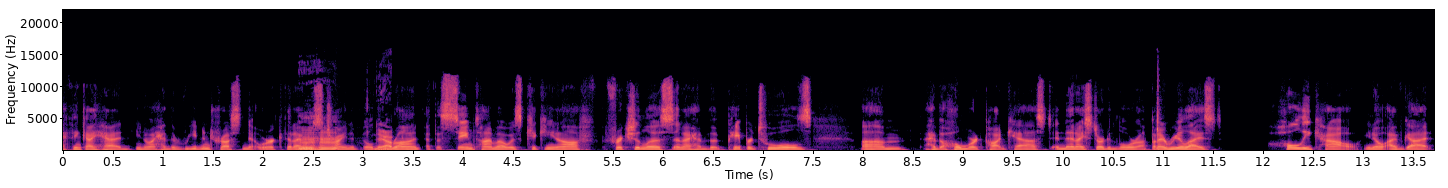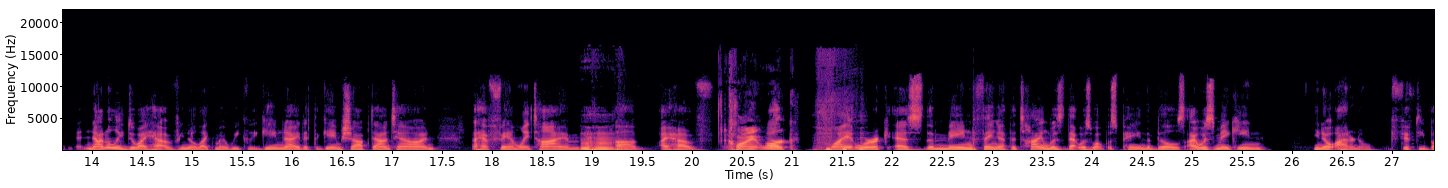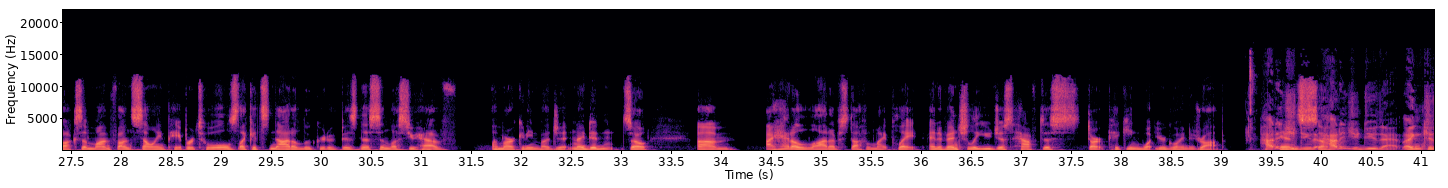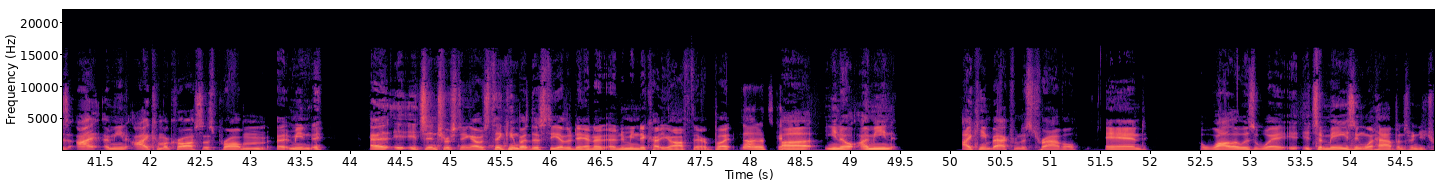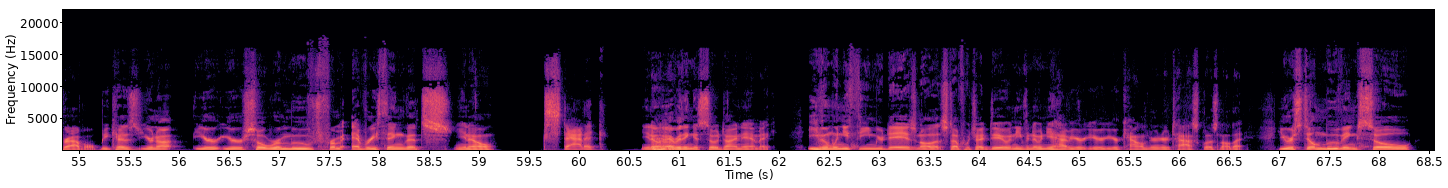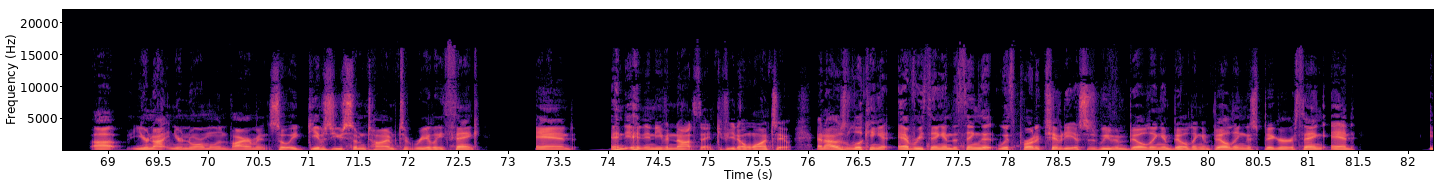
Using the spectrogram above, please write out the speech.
I think I had, you know, I had the Read and Trust network that I was Mhm. trying to build Yep. and run. At the same time, I was kicking off Frictionless and I had the paper tools. Um, I had the homework podcast. And then I started up. But I realized, holy cow, you know, I've got, not only do I have, you know, like my weekly game night at the game shop downtown, I have family time. Mhm. Um, I have Client work. client work as the main thing at the time was that was what was paying the bills. I was making, you know, I don't know, 50 bucks a month on selling paper tools. Like it's not a lucrative business unless you have a marketing budget. And I didn't. So um, I had a lot of stuff on my plate. And eventually you just have to start picking what you're going to drop. How did you do so- that? How did you do that? Like, because I, I mean, I come across this problem. I mean, uh, it's interesting. I was thinking about this the other day, and I, I didn't mean to cut you off there, but No, that's good. Uh, you know, I mean, I came back from this travel, and while I was away, it's amazing what happens when you travel because you're not you're you're so removed from everything that's you know static. You know, Mhm. everything is so dynamic. Even when you theme your days and all that stuff, which I do, and even when you have your your, your calendar and your task list and all that, you are still moving so. Uh, you're not in your normal environment, so it gives you some time to really think, and and and even not think if you don't want to. And I was looking at everything, and the thing that with productivity is, is we've been building and building and building this bigger thing, and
